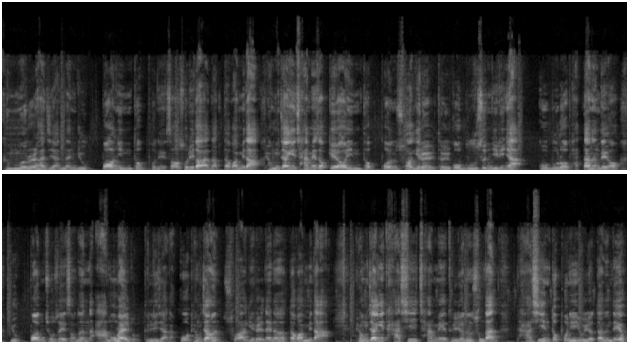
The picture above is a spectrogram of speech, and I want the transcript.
근무를 하지 않는 6번 인터폰에서 소리가 났다고 합니다. 병장이 잠에서 깨어 인터폰 수화기를 들고 무슨 일이냐 고 물어봤다는데요. 6번 초소에서는 아무 말도 들리지 않았고 병장은 수화기를 내려놨다고 합니다. 병장이 다시 잠에 들려는 순간 다시 인터폰이 울렸다는데요.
